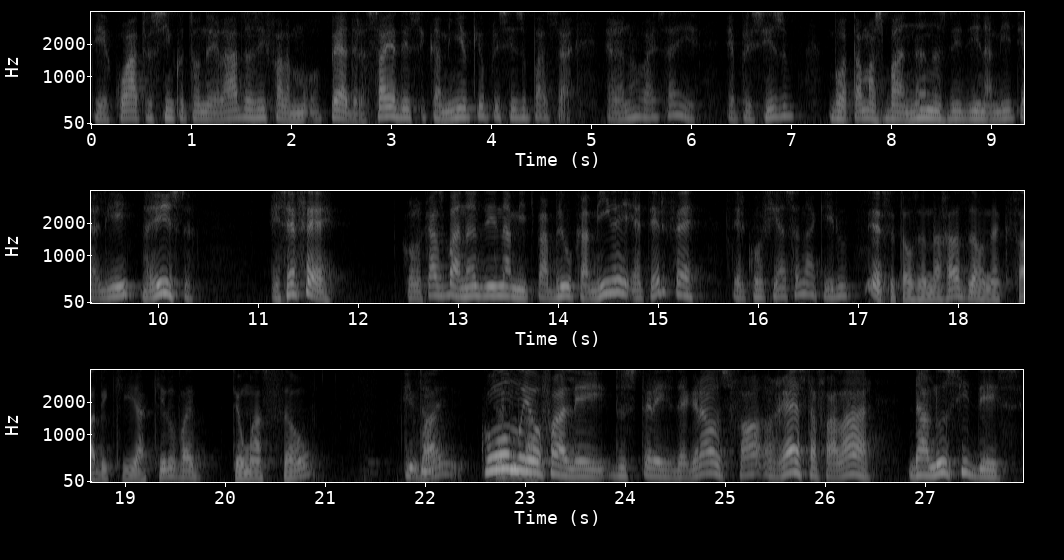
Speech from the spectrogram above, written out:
de 4, 5 toneladas e fala, pedra, saia desse caminho que eu preciso passar. Ela não vai sair. É preciso botar umas bananas de dinamite ali, não é isso? Isso é fé. Colocar as bananas de dinamite para abrir o caminho é ter fé ter confiança naquilo. É, você está usando a razão, né? Que sabe que aquilo vai ter uma ação que então, vai. Como eu falei dos três degraus, resta falar da lucidez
